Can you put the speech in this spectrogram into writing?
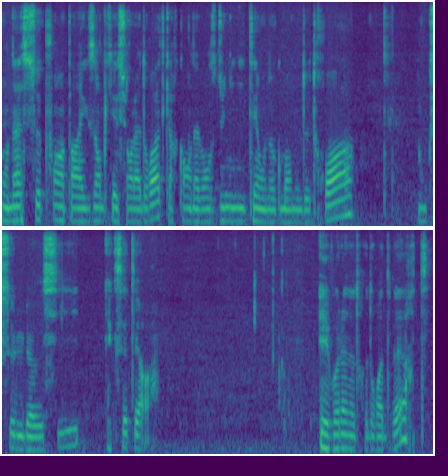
on a ce point par exemple qui est sur la droite, car quand on avance d'une unité on augmente de 3, donc celui-là aussi, etc. Et voilà notre droite verte.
